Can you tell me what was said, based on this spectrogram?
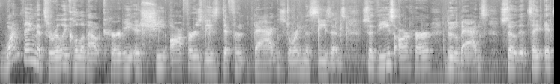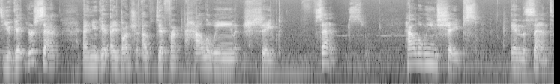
One thing that's really cool about Kirby is she offers these different bags during the seasons. So these are her boo bags. So that it's you get your scent and you get a bunch of different Halloween shaped scents. Halloween shapes in the scent.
